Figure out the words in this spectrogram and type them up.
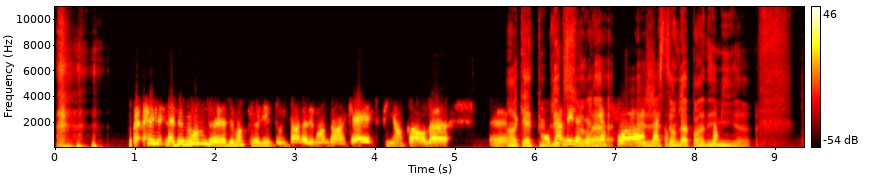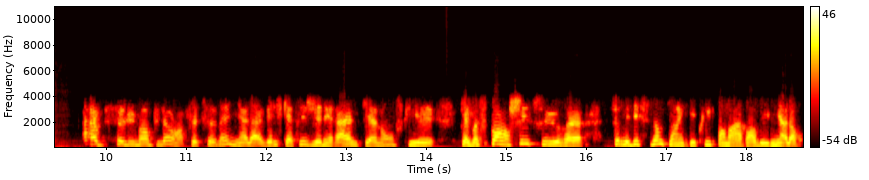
la demande, la demande qui revient tout le temps, la demande d'enquête, puis encore là, euh, Enquête On publique la sur la, dernière fois, la la- gestion de la pandémie. hein. Absolument. Puis là, en cette semaine, il y a la vérificatrice générale qui annonce que- qu'elle va se pencher sur euh, sur les décisions qui ont été prises pendant la pandémie. Alors,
